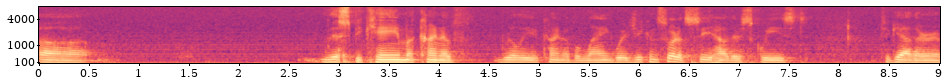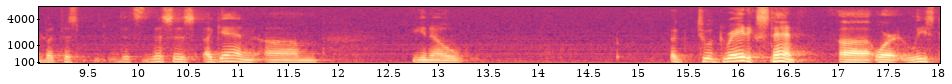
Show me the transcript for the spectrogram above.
uh, this became a kind of, really a kind of a language. You can sort of see how they're squeezed together, but this, this, this is, again, um, you know, to a great extent, uh, or at least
